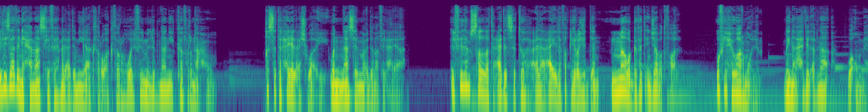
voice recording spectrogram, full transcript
اللي زادني حماس لفهم العدمية أكثر وأكثر هو الفيلم اللبناني كفر ناحوم. قصة الحي العشوائي والناس المعدمة في الحياة. الفيلم سلط عدسته على عائلة فقيرة جدا ما وقفت إنجاب أطفال. وفي حوار مؤلم بين أحد الأبناء وأمه.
